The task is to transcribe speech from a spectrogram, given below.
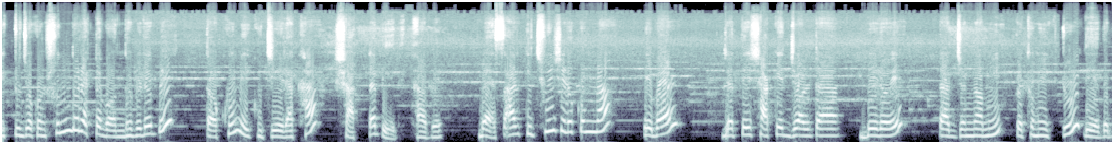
একটু যখন সুন্দর একটা গন্ধ বেরোবে, তখন এই কুচিয়ে রাখা শাকটা দিয়ে দিতে হবে। ব্যাস, আর কিছুই সেরকম না। এবার যাতে শাকের জলটা বেরোয়, তার জন্য আমি প্রথমে একটু দিয়ে দেব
